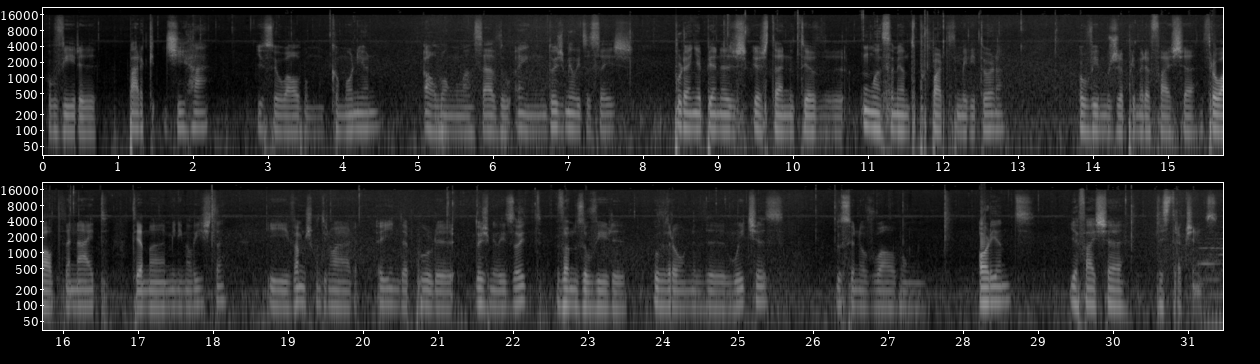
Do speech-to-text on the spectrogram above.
ouvir eh, Park Ji-ha e o seu álbum Communion, álbum lançado em 2016, porém apenas este ano teve um lançamento por parte de uma editora. Ouvimos a primeira faixa Throughout the Night, tema minimalista, e vamos continuar ainda por eh, 2018. Vamos ouvir eh, o drone de Witches do seu novo álbum Orient e a faixa Destructions.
